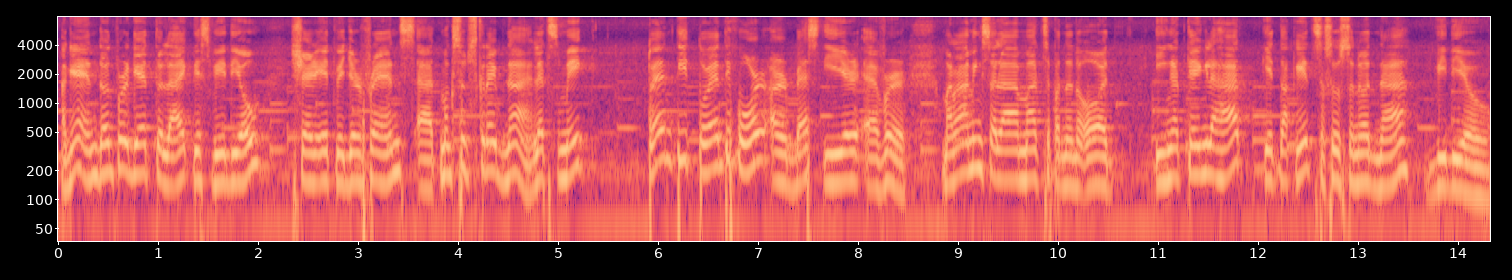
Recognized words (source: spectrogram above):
Again, don't forget to like this video, share it with your friends, at mag-subscribe na. Let's make 2024 our best year ever. Maraming salamat sa panonood. Ingat kayong lahat. Kita-kits sa susunod na video.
